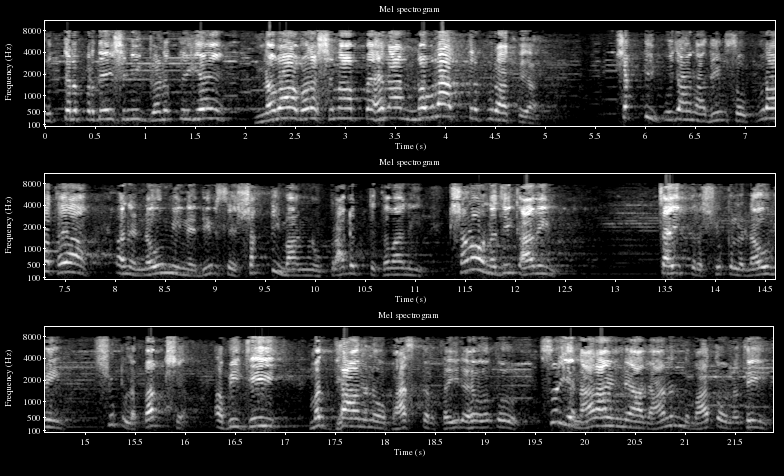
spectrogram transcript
ઉત્તર પ્રદેશની ગણતરીએ નવા વર્ષના પહેલા નવરાત્ર પૂરા થયા. શક્તિ પૂજાના દિવસો પૂરા થયા અને નવમી ને દિવસે શક્તિમાનનું પ્રાગટ્ય થવાની ક્ષણો નજીક આવી. ચૈત્ર શુક્લ નવમી, શુક્લ પક્ષ, અભિજીત મધ્યાહનનો ભાસ્કર થઈ રહ્યો હતો. સૂર્યનારાયણને આજ આનંદ માતો નથી.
